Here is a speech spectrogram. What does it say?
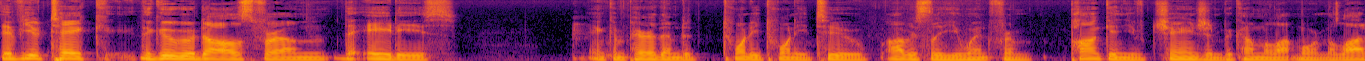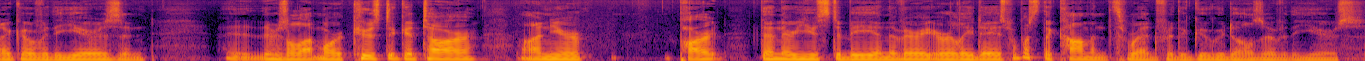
If you take the Goo Goo Dolls from the '80s and compare them to 2022, obviously you went from punk and you've changed and become a lot more melodic over the years and uh, there's a lot more acoustic guitar on your part than there used to be in the very early days. But what's the common thread for the Goo Goo Dolls over the years?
